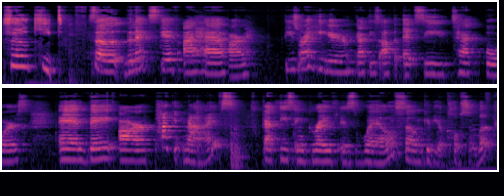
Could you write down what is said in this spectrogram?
So cute. So the next gift I have are these right here, got these off of Etsy tack boards, and they are pocket knives. Got these engraved as well, so I'll give you a closer look.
